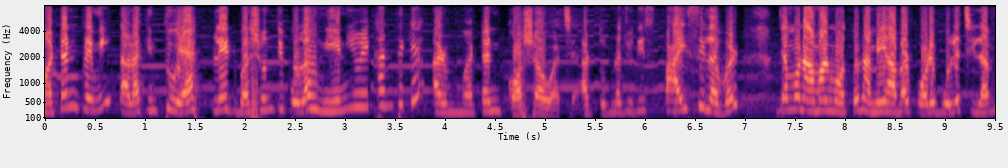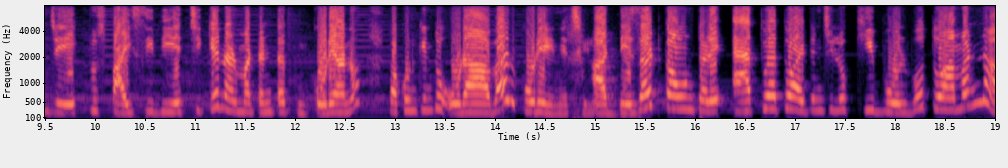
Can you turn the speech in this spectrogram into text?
মাটন প্রেমী, তারা কিন্তু এক প্লেট বাসন্তী পোলাও নিয়ে নিও এখান থেকে। আর মাটন কষাও আছে। আর তোমরা যদি স্পাইসি লাভার যেমন আমার মতন, আমি আবার পরে বলেছিলাম যে একটু স্পাইসি দিয়ে চিকেন আর মাটনটা করে আনো, তখন কিন্তু ওরা আবার করে এনেছিল। আর ডেজার্ট কাউন্টারে এত এত আইটেম ছিল, কি বলব? তো আমার না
